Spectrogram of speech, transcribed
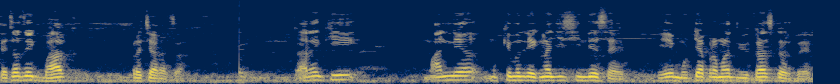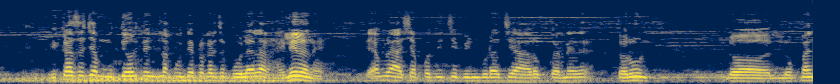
त्याचाच एक भाग प्रचाराचा. कारण की मान्य मुख्यमंत्री एकनाथजी शिंदे साहेब हे मोठ्या प्रमाणात विकास करत आहेत. विकासाच्या मुद्द्यावर त्यांना कोणत्या प्रकारचं बोलायला राहिलेलं नाही. त्यामुळे अशा पद्धतीचे बिनबुडाचे आरोप करण्या करून लो- लोकां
